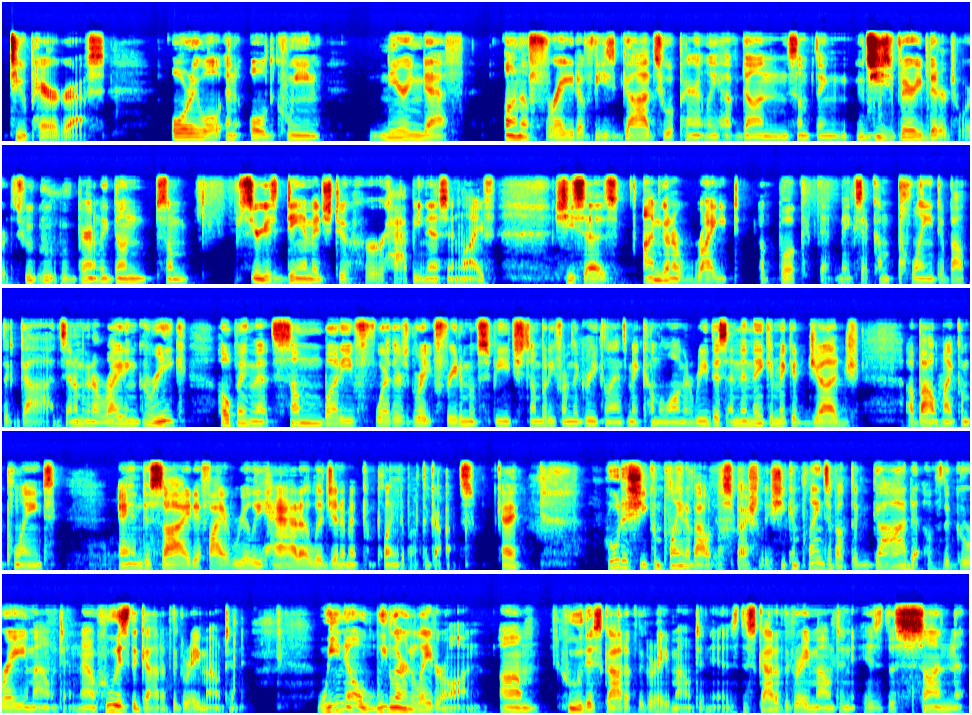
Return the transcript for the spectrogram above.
two paragraphs. Orual, an old queen, nearing death, unafraid of these gods who apparently have done something she's very bitter towards, who, who apparently done some serious damage to her happiness in life. She says, I'm going to write a book that makes a complaint about the gods. And I'm going to write in Greek, hoping that somebody where there's great freedom of speech, somebody from the Greek lands may come along and read this, and then they can make a judge about my complaint and decide if I really had a legitimate complaint about the gods. Okay? Who does she complain about especially? She complains about the god of the gray mountain. Now, who is the god of the gray mountain? We know, we learn later on um, who this god of the gray mountain is. This god of the gray mountain is the son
